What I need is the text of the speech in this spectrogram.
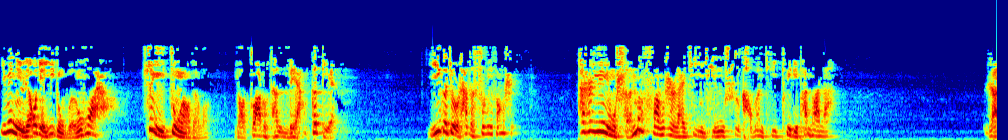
因为你了解一种文化呀，最重要的要抓住它两个点，一个就是它的思维方式。他是运用什么方式来进行思考问题、推理判断的？然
